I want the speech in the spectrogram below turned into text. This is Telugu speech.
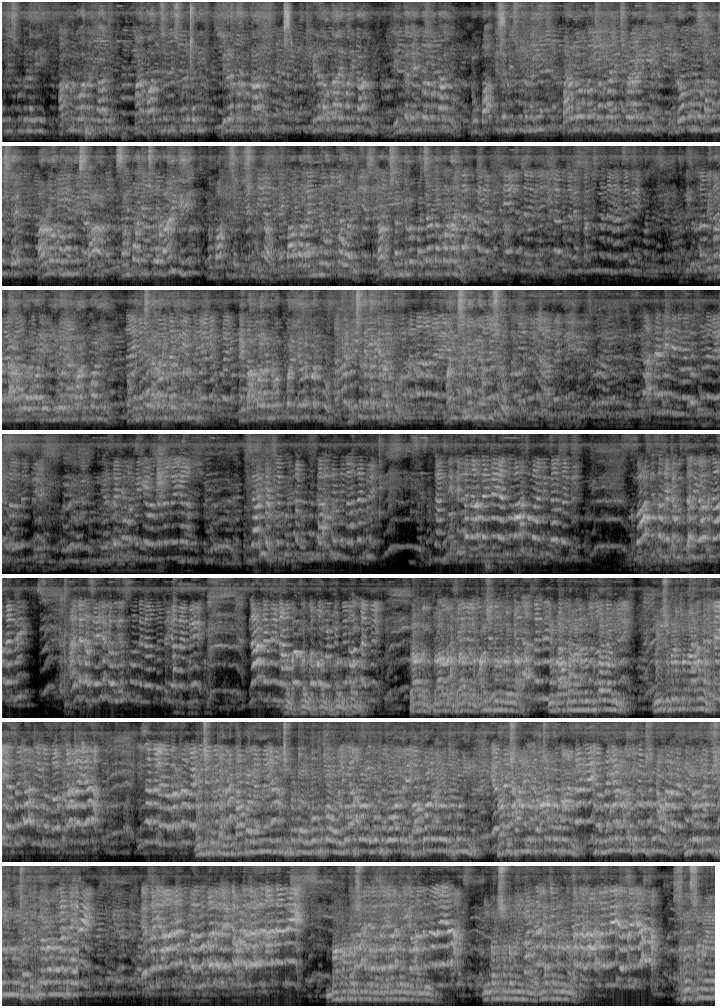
తీసుకుంటున్నది అప్పులు పోవడానికి కాదు మన బాప్తిసం తీసుకుంటున్నది పిల్లల కొరకు కాదు పిల్లలు అవుతారేమని కాదు ఇంకా దేని కొరకు కాదు నువ్వు బాప్తిసం తీసుకుంటున్నది పరలోకం సంపాదించుకోవడానికి. ఈ లోకంలో కన్ను మూస్తే పరలోకముని సంపాదించుకోవడానికి నువ్వు బాప్తిసం తీసుకుంటున్నావు. నీ పాపాలన్నీ ఒప్పుకోవాలి. ప్రభు సన్నిధిలో పశ్చాత్తాపడాలి. నీకున్న తాగుడు అలవాటు ఈ రోజు మానుకొని ఒక నిశ్చిత కలిగి బ్రతుకు నీ పాపాలను ఒప్పుకొని దేవుని కొరకు నిశ్చిత కలిగి బ్రతుకు. మంచి నిర్ణయం తీసుకో. ఉత్తది కాదు నా తండ్రి అంటే నా శరీరంలో తీసుకుంది నా తండ్రి నా తండ్రి నా తండ్రి నా హలో, హలో, హలో, కొడుకు హలో, నా హలో. తండ్రి ప్రార్థన ప్రార్థన ప్రార్థన మనస్పూర్వకంగా నీ పాపాలను ఒప్పుకోవాలి విడిచిపెడుతున్నాను తండ్రి, విడిచిపెట్టాలి. నీ పాపాలన్నీ విడిచిపెట్టాలి. ఒప్పుకోవాలి ఒప్పుకోవాలి ఒప్పుకోవాలి. నీ పాపాలన్నీ ఒప్పుకొని ప్రభు స్వామిలో పశ్చాత్తాపడి నువ్వు నూతనంగా జన్మిస్తున్నావు. ఈ రోజు నుంచి నువ్వు చంటి పిల్లగా లాంటి మహాపరిశుద్ధమైన ప్రేమ కలిగిన తండ్రి. నీ పరిశుద్ధమైన ఉన్నతమైన. శ్రేష్టమైన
